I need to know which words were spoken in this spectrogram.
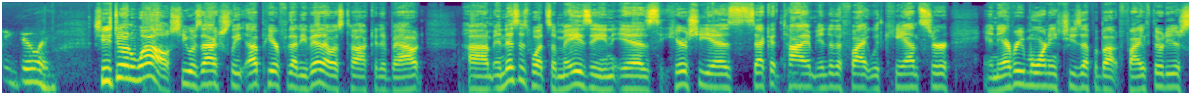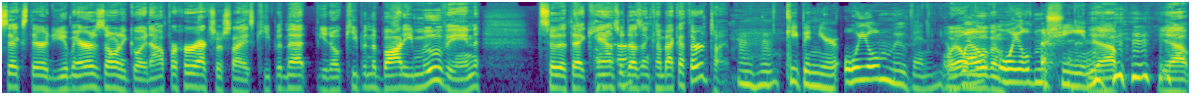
she doing? She's doing well. She was actually up here for that event I was talking about. Um, and this is what's amazing is here she is, second time into the fight with cancer, and every morning she's up about 5:30 or 6 there in Yuma, Arizona, going out for her exercise, keeping that you know keeping the body moving, so that that cancer doesn't come back a third time. Keeping your oil moving, Oil moving. well-oiled machine. Yeah, yeah.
